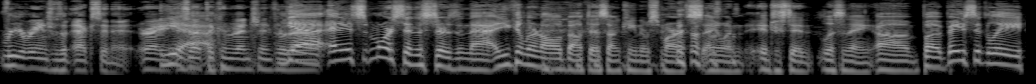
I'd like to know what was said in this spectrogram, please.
rearranged with an X in it, right? Is that Yeah. the convention for yeah, that? Yeah, and it's more sinister than that. And you can learn all about this on Kingdom Smarts. anyone interested listening? Um, but basically,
